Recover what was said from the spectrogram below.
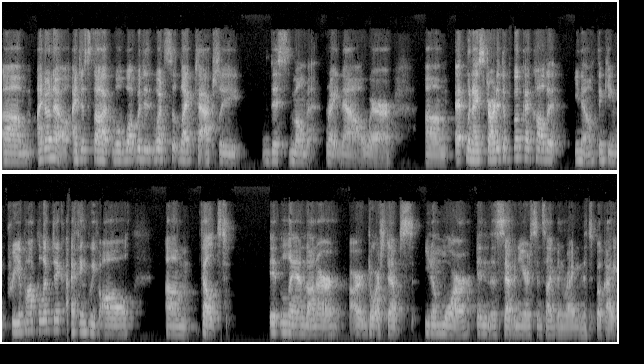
Um, I don't know. I just thought, well, what would it, what's it like to actually this moment right now where, um, when I started the book, I called it, you know, thinking pre-apocalyptic. I think we've all um, felt it land on our our doorsteps, you know, more in the seven years since I've been writing this book. I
